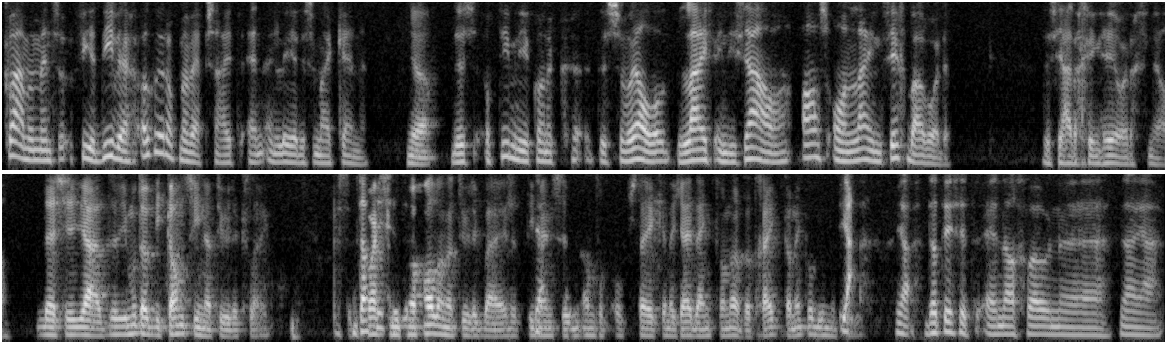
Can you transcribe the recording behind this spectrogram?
kwamen mensen via die weg ook weer op mijn website en, en leerden ze mij kennen. Ja. Dus op die manier kon ik dus zowel live in die zaal als online zichtbaar worden. Dus ja, dat ging heel erg snel. Dus je, ja, je moet ook die kans zien natuurlijk gelijk. Dus dat is moet wel vallen natuurlijk bij, dat die ja. mensen een hand op opsteken en dat jij denkt van, nou, dat ga ik, kan ik wel doen. Natuurlijk. Ja, ja, dat is het. En dan gewoon, uh, nou ja,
